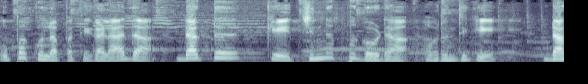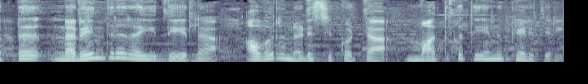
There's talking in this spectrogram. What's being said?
ಉಪಕುಲಪತಿಗಳಾದ ಡಾಕ್ಟರ್ ಕೆ. ಚಿನ್ನಪ್ಪಗೌಡ ಅವರೊಂದಿಗೆ ಡಾಕ್ಟರ್ ನರೇಂದ್ರ ರೈ ದೇರ್ಲಾ ಅವರು ನಡೆಸಿಕೊಟ್ಟ ಮಾತುಕತೆಯನ್ನು ಕೇಳಿದಿರಿ.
